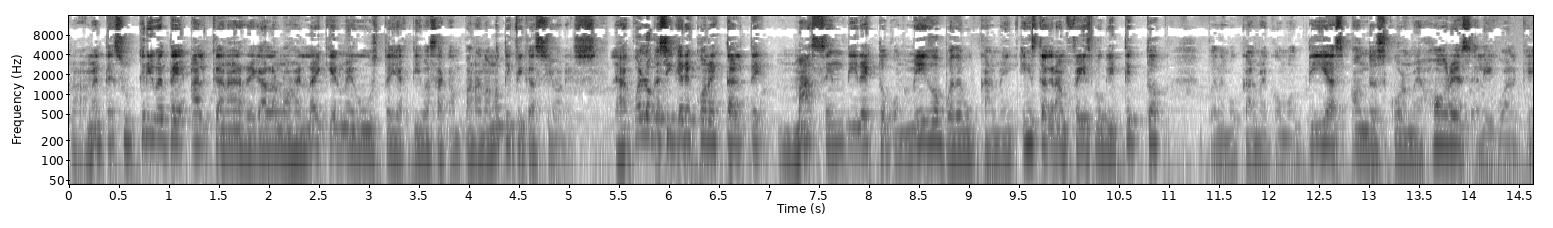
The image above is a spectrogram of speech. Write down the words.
nuevamente suscríbete al canal, regálanos el like y el me gusta y activa esa campana de notificaciones. Les acuerdo que si quieres conectarte más en directo conmigo, puedes buscarme en Instagram, Facebook y TikTok. Pueden buscarme como días underscore mejores, al igual que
